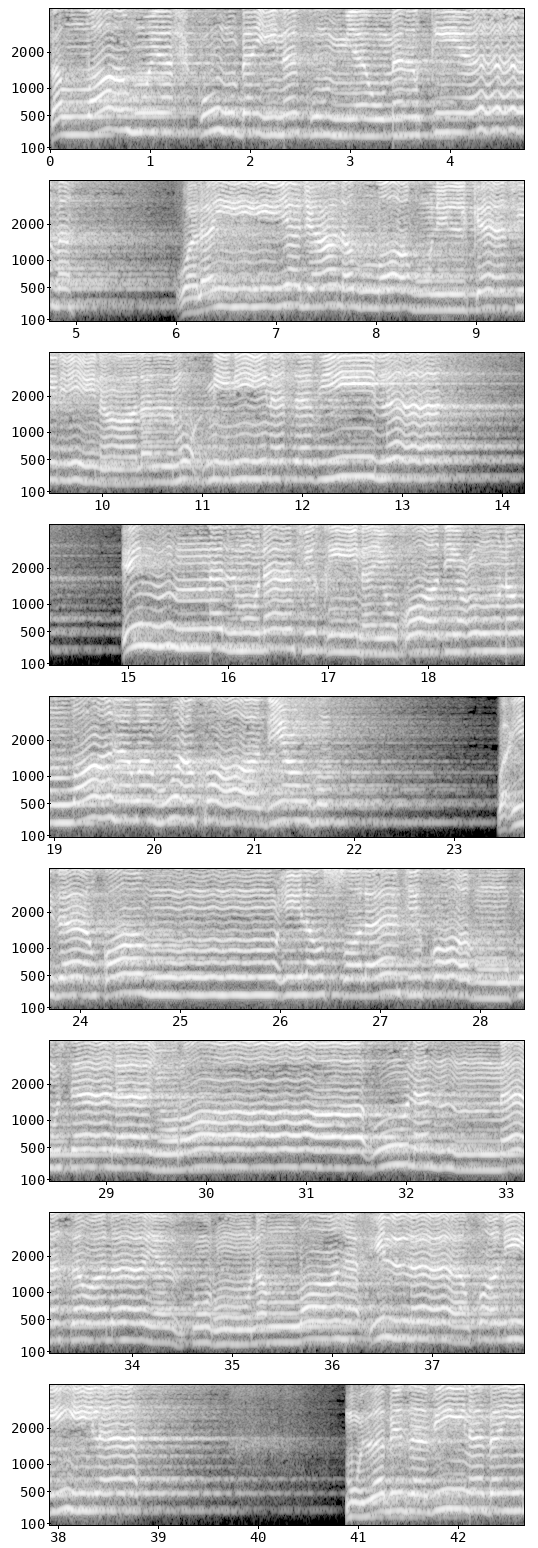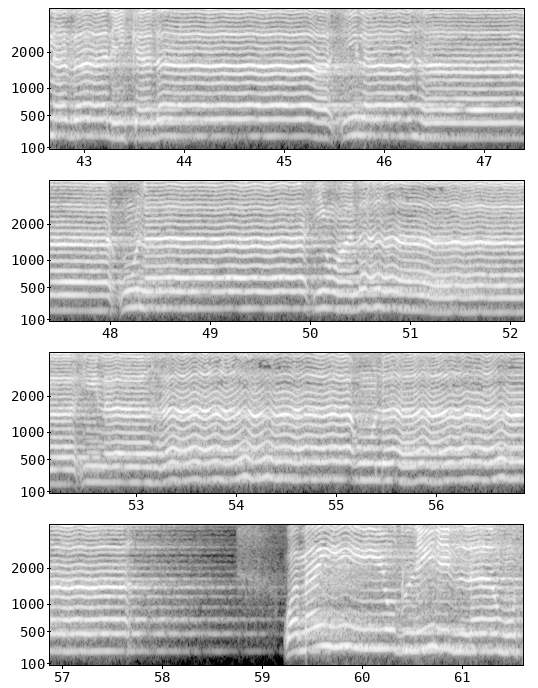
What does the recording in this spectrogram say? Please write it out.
فالله يحكم بينكم يوم القيامة ولن يجعل الله للكافرين على المؤمنين سبيلاً. إن المنافقين يخادعون الله وهو خادعهم. وإذا قاموا إلى الصلاة قاموا كسى لا يراءون الناس ولا يذكرون الله إلا قليلا مذبذبين بين ذلك لا إلى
